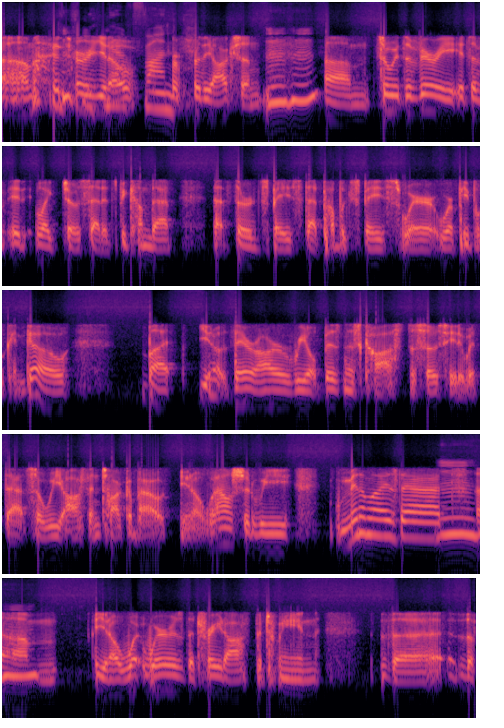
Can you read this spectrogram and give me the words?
um, or, you know, Yeah, for, for the auction. Mm-hmm. Um, so it's a very, it's a, it, like Joe said, it's become that that third space, that public space where where people can go. But you know, there are real business costs associated with that. So we often talk about, you know, well, should we minimize that? Um, you know, what where is the trade off between the the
